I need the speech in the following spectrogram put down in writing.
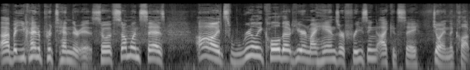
uh, but you kind of pretend there is. So if someone says, oh, it's really cold out here and my hands are freezing, I could say, join the club.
